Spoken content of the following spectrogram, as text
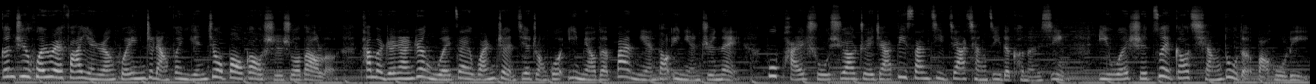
根据辉瑞发言人回应这两份研究报告时说到了，他们仍然认为在完整接种过疫苗的半年到一年之内，不排除需要追加第三剂加强剂的可能性，以维持最高强度的保护力。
